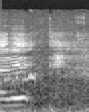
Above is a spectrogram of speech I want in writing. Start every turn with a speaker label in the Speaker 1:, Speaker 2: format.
Speaker 1: that it?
